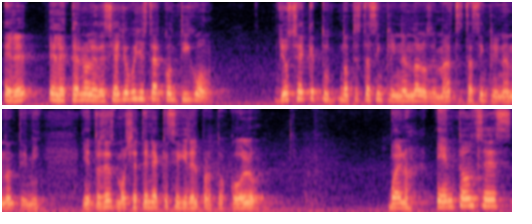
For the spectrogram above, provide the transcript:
el, Eterno le decía, yo voy a estar contigo. Yo sé que tú no te estás inclinando a los demás, te estás inclinando ante mí. Y entonces Moshe tenía que seguir el protocolo. Bueno, entonces,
